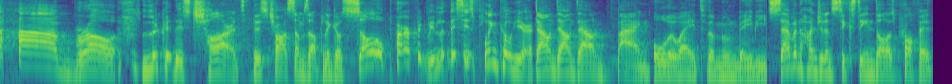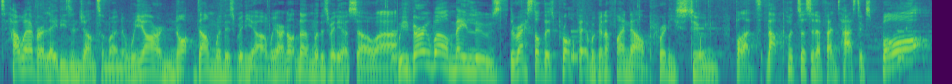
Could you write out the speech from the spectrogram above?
Bro, look at this chart. This chart sums up Plinko so perfectly. Look, this is Plinko here. Down, down, down, bang, all the way to the moon, baby. $716 profit. However, ladies and gentlemen, we are not done with this video. We are not done with this video, so uh, we very well may lose the rest of this profit. We're going to find out pretty soon, but that puts us in a fantastic spot.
